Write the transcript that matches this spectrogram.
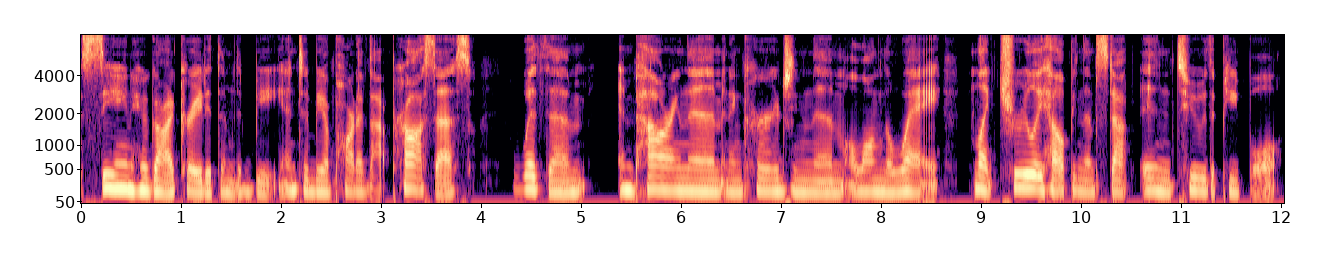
seeing who God created them to be and to be a part of that process with them, empowering them and encouraging them along the way, like truly helping them step into the people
